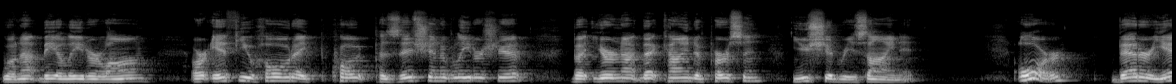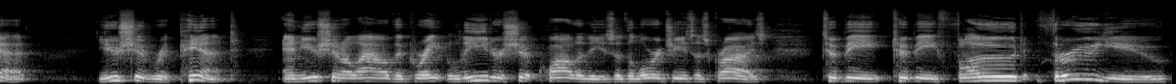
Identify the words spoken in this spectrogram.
will not be a leader long or if you hold a quote position of leadership, but you're not that kind of person, you should resign it. Or, better yet, you should repent and you should allow the great leadership qualities of the Lord Jesus Christ to be to be flowed through you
